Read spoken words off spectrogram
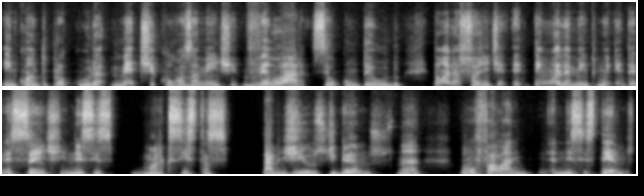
enquanto procura meticulosamente velar seu conteúdo. Então, olha só, gente, é, tem um elemento muito interessante nesses marxistas tardios, digamos, né? Vamos falar nesses termos,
